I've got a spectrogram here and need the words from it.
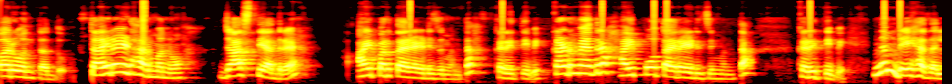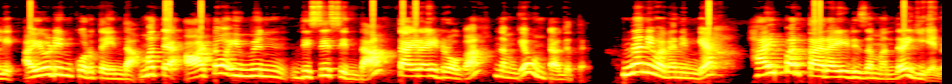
ಬರುವಂಥದ್ದು ಥೈರಾಯ್ಡ್ ಹಾರ್ಮೋನು ಜಾಸ್ತಿ ಆದ್ರೆ ಹೈಪರ್ ಥೈರಾಯ್ಡಿಸಮ್ ಅಂತ ಕರಿತೀವಿ. ಕಡಿಮೆ ಆದ್ರೆ ಹೈಪೋಥೈರಾಯ್ಡಿಸಮ್ ಅಂತ ಕರಿತೀವಿ. ನಮ್ಮ ದೇಹದಲ್ಲಿ ಅಯೋಡಿನ್ ಕೊರತೆಯಿಂದ ಮತ್ತೆ ಆಟೋ ಇಮ್ಯೂನ್ ಡಿಸೀಸ್ ಇಂದ ಥೈರಾಯ್ಡ್ ರೋಗ ನಮಗೆ ಉಂಟಾಗುತ್ತೆ. ನಾನಿವಾಗ ನಿಮಗೆ ಹೈಪರ್ ಥೈರಾಯಿಡಿಸಮ್ ಅಂದ್ರೆ ಏನು?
